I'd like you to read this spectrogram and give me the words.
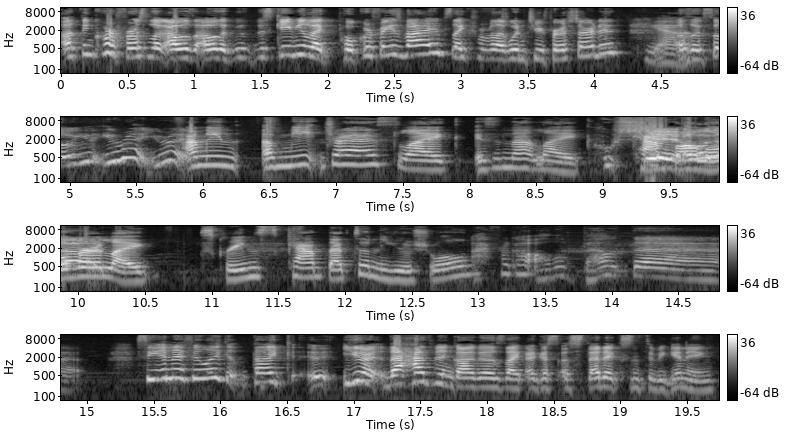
I think her first look, I was, I was like, this gave me like poker face vibes, like from like when she first started. Yeah. I was like, so you, you're right, you're right. I mean, a meat dress, like, isn't that like oh camp all oh over? God. Like, screams camp? That's unusual. I forgot all about that. See, and I feel like like uh, yeah, that has been Gaga's like I guess aesthetic since the beginning.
